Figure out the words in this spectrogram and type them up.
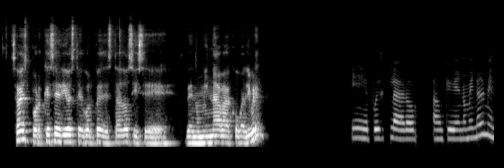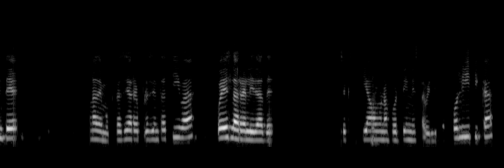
¿Sabes por qué se dio este golpe de Estado si se denominaba Cuba Libre? Eh, pues claro, aunque nominalmente una democracia representativa, pues la realidad de existía una fuerte inestabilidad política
